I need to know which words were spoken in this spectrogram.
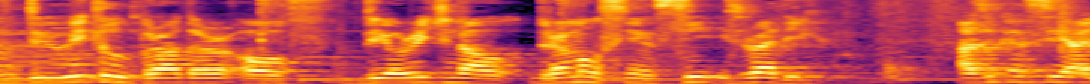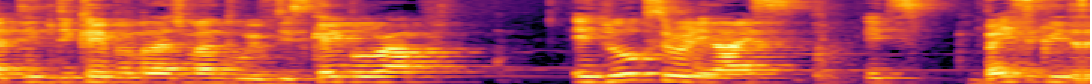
And the little brother of the original Dremel CNC is ready. As you can see I did the cable management with this cable wrap. It looks really nice. It's basically the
